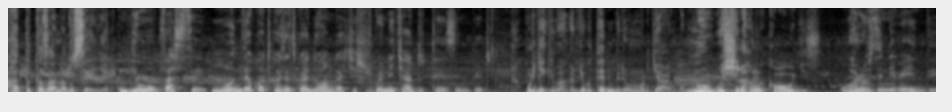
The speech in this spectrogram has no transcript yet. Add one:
hato atazanadusenyera. Ntiwumva se nkunze ko twese twari duhangayikishijwe n'icyaduteza imbere. Burya ibanga ryo gutera imbere mu muryango ni ugushyira hamwe kw'abawugize wari uzi n'ibindi?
